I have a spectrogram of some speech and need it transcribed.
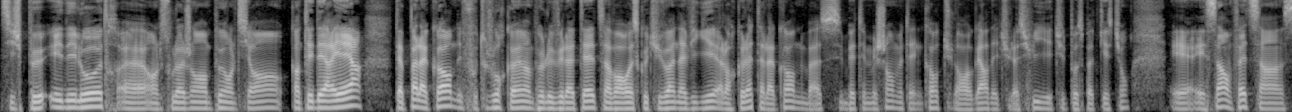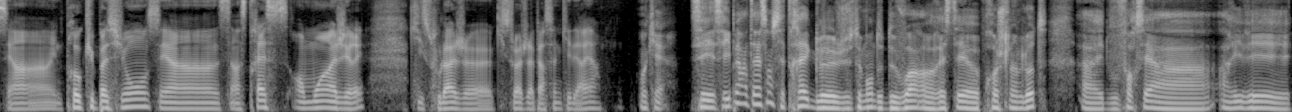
si je peux aider l'autre euh, en le soulageant un peu, en le tirant, quand tu es derrière, tu pas la corde, il faut toujours quand même un peu lever la tête, savoir où est-ce que tu vas naviguer. Alors que là, tu as la corde, bah, c'est bête et méchant, mais tu as une corde, tu la regardes et tu la suis et tu te poses pas de questions. Et, ça, en fait, c'est un- c'est un- une préoccupation, c'est un, stress en moins à gérer euh, qui soulage la personne qui est derrière. Ok. C'est hyper intéressant cette règle justement de devoir euh, rester euh, proche l'un de l'autre euh, et de vous forcer à arriver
